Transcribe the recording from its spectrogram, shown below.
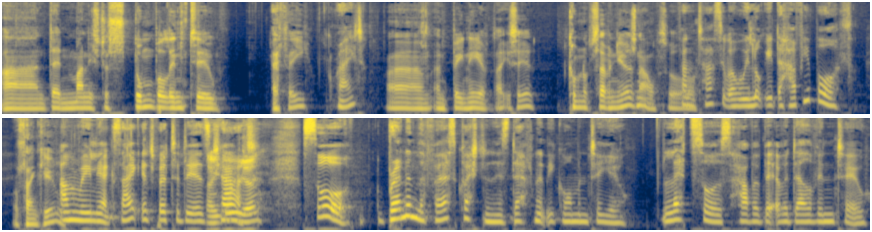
and then managed to stumble into FE. Right. Um, and been here, like you say, coming up seven years now. So, Fantastic. Well, we're lucky to have you both. well, thank you. I'm really excited for today's Thank you, chat. yeah. So, Brennan, the first question is definitely coming to you. Let's us have a bit of a delve into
